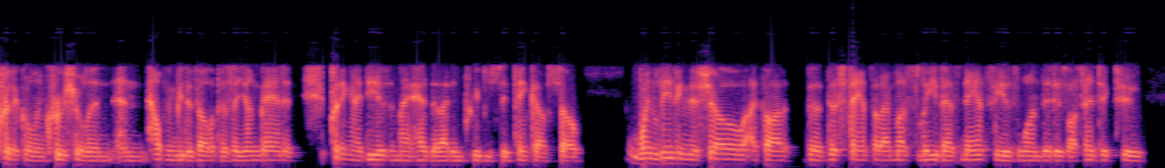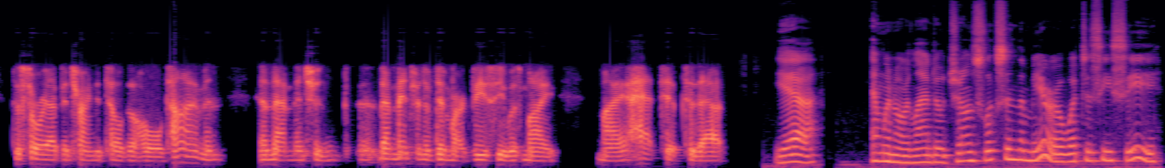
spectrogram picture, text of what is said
critical and crucial in, in helping me develop as a young man and putting ideas in my head that I didn't previously think of. So when leaving the show, I thought the, the stamp that I must leave as Nancy is one that is authentic to the story I've been trying to tell the whole time. And, and that mention, uh, that mention of Denmark Vesey was my, my hat tip to that. Yeah. And when Orlando Jones looks in the mirror, what does he see?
